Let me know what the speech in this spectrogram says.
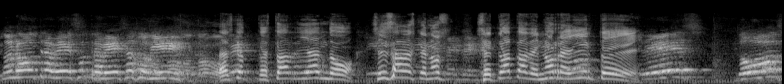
No, no, otra vez, otra vez, hazlo bien. Es que te estás riendo. Sí sabes que no se trata de no reírte. Tres, dos.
